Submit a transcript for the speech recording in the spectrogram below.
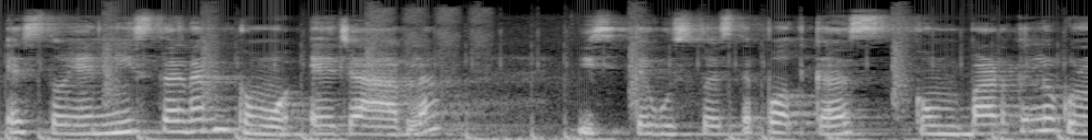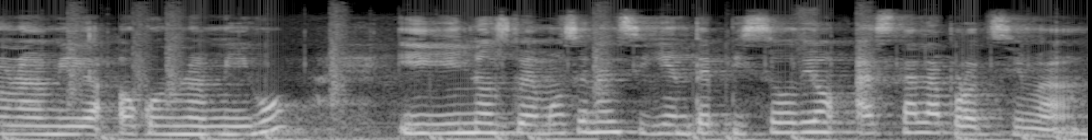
Estoy en Instagram como ella habla. Y si te gustó este podcast, compártelo con una amiga o con un amigo. Y nos vemos en el siguiente episodio. Hasta la próxima.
